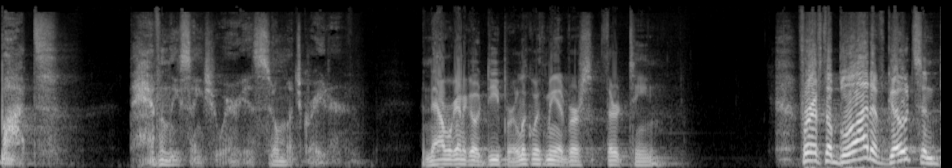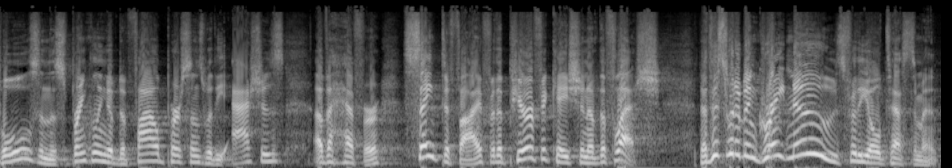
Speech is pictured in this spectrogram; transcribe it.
But the heavenly sanctuary is so much greater. And now we're going to go deeper. Look with me at verse 13. For if the blood of goats and bulls and the sprinkling of defiled persons with the ashes of a heifer sanctify for the purification of the flesh. Now, this would have been great news for the Old Testament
